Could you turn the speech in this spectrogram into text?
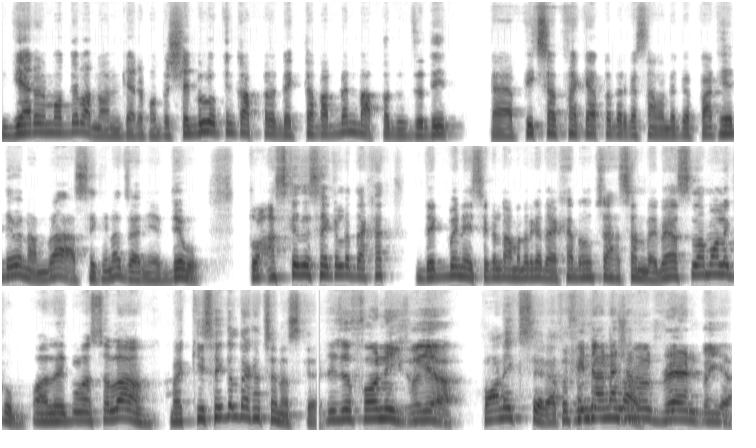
গিয়ারের মধ্যে বা নন গিয়ারের মধ্যে। সেগুলো কিন্তু আপনারা দেখতে পারবেন বা আপনাদের যদি পিকচার থাকে আপনাদের কাছে আমাদেরকে পাঠিয়ে দেবেন আমরা আছে কিনা জানিয়ে দেবো। তো আজকে যে সাইকেলটা দেখা দেখবেন এই সাইকেলটা আমাদেরকে দেখানো হচ্ছে হাসান ভাই। ভাই আসসালামু আলাইকুম। ওয়ালাইকুম আসসালাম। ভাই কি সাইকেল দেখাচ্ছেন আজকে? ফনিক্স ভাইয়া। ফনিক্স এর এত ইন্টারন্যাশনাল ব্র্যান্ড ভাইয়া।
